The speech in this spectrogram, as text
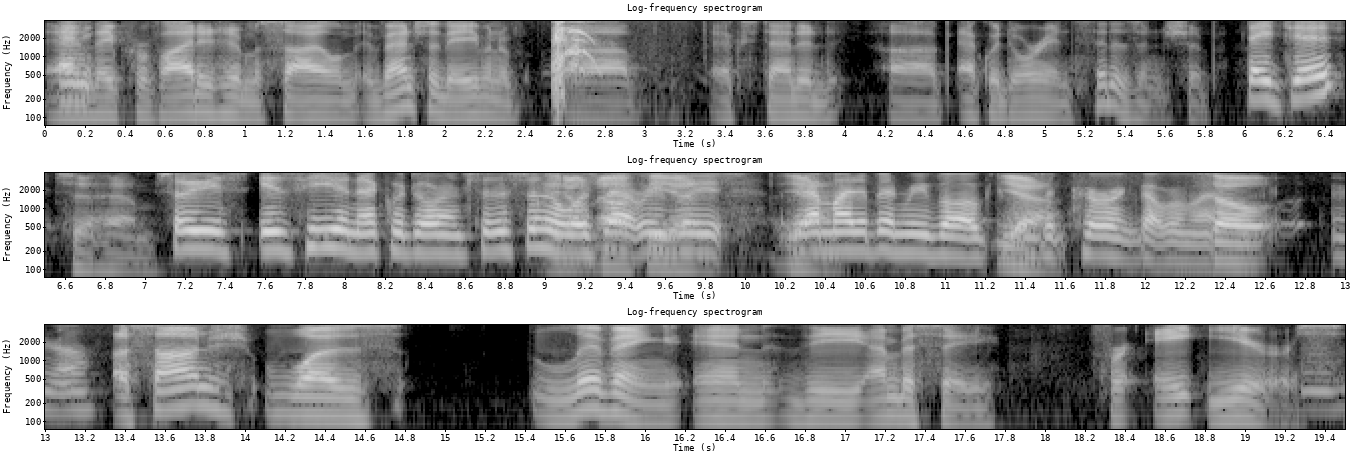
and, And- they provided him asylum. Eventually, they even uh, extended uh, Ecuadorian citizenship They did. to him. So is is he an Ecuadorian citizen, or was that if he revo- is. Yeah. That might have been revoked Yeah. with the current government. So you know, Assange was living in the embassy for eight years.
